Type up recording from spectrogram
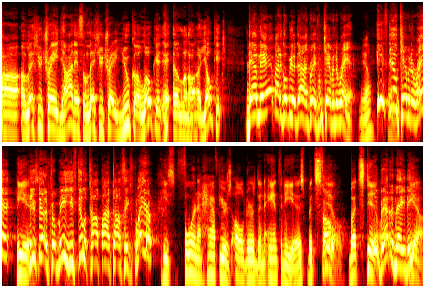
Uh, unless you trade Giannis, unless you trade Yuka, Lokic, uh, uh, Jokic, damn near everybody gonna be a downgrade from Kevin Durant. Yeah. he's still Kevin Durant. He is. He's still for me. He's still a top five, top six player. he's four and a half years older than Anthony is, but So, still, but still, he better than AD. Yeah,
